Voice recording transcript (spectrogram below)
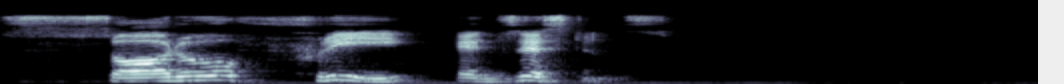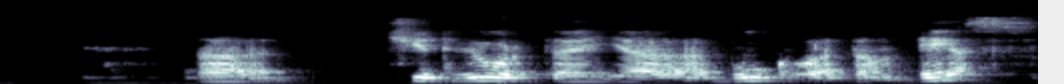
sorrow free existence. Четвертая буква там S,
